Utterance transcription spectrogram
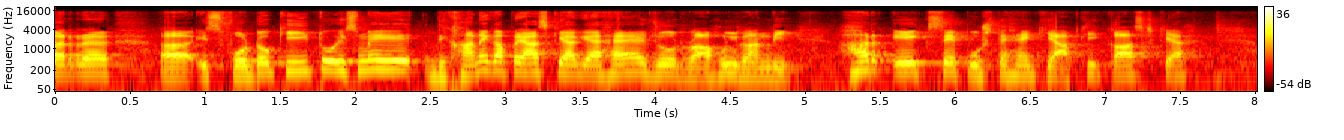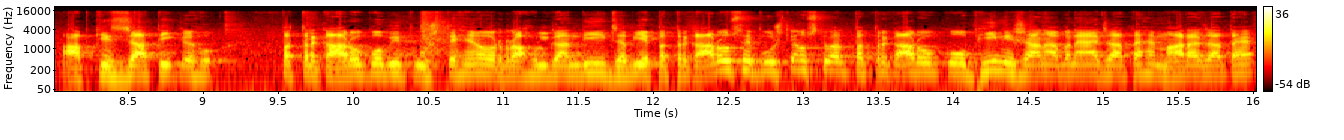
पर इस फ़ोटो की तो इसमें दिखाने का प्रयास किया गया है जो राहुल गांधी हर एक से पूछते हैं कि आपकी कास्ट क्या है? आप किस जाति के हो? पत्रकारों को भी पूछते हैं और राहुल गांधी जब ये पत्रकारों से पूछते हैं, उसके बाद पत्रकारों को भी निशाना बनाया जाता है, मारा जाता है।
